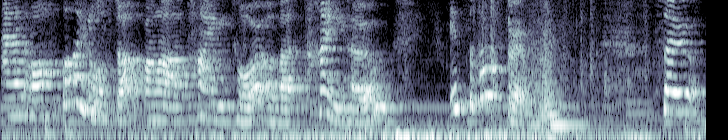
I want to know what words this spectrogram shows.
And our final stop on our tiny tour of a tiny home is the bathroom. So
